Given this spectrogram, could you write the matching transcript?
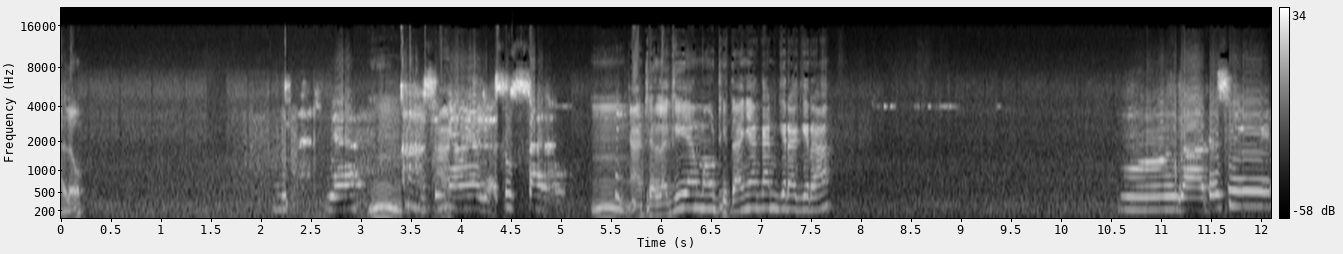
Halo? ya Hmm. sinyalnya agak susah Hmm, ada lagi yang mau ditanyakan kira-kira? Hmm nggak ada sih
